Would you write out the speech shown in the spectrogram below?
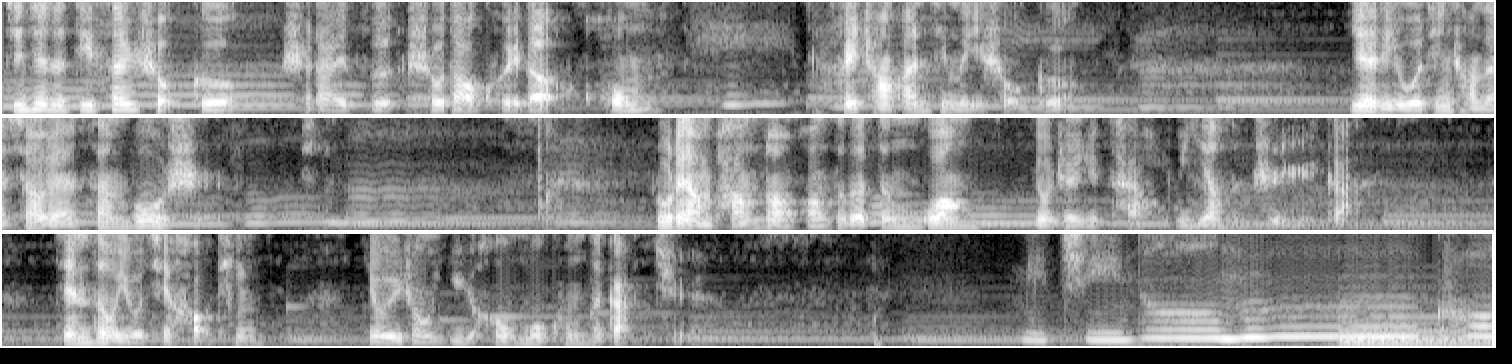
今天的第三首歌是来自手岛葵的《红》，非常安静的一首歌。夜里我经常在校园散步时听，路两旁暖黄色的灯光有着与彩虹一样的治愈感，间奏尤其好听，有一种雨后暮空的感觉。道の向こう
